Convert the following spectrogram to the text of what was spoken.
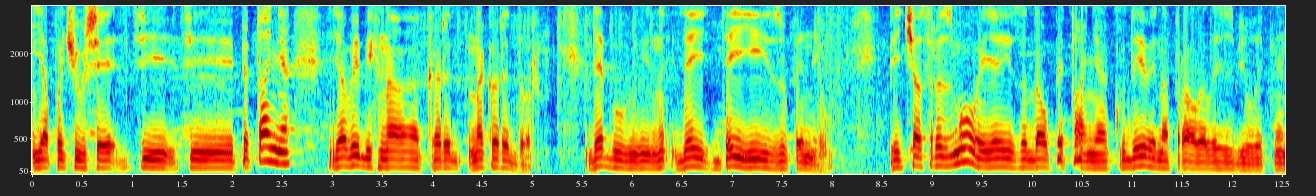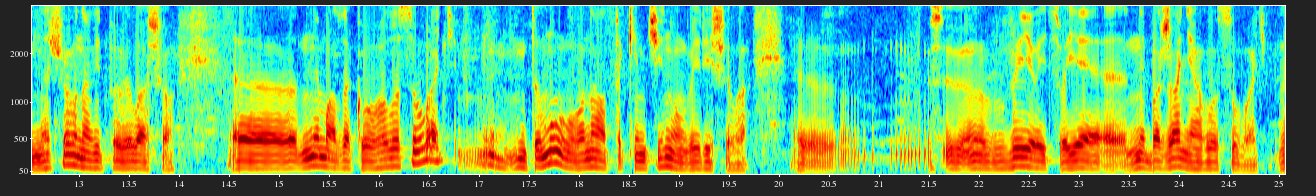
я почувши ці, ці питання, я вибіг на коридор, де, був, де, де її зупинив. Під час розмови я їй задав питання, куди ви направились з бюлетнем. На що вона відповіла, що е, нема за кого голосувати, тому вона таким чином вирішила е, е, своє е, небажання голосувати. Е,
